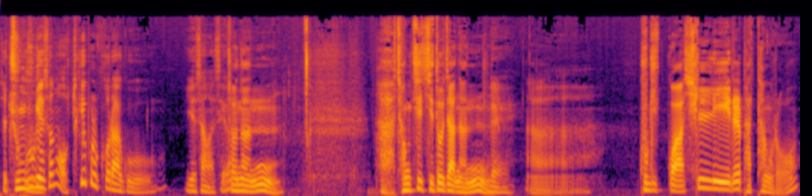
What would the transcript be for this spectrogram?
자, 중국에서는 어떻게 볼 거라고 예상하세요? 저는 아, 정치 지도자는 네. 아, 국익과 실리를 바탕으로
